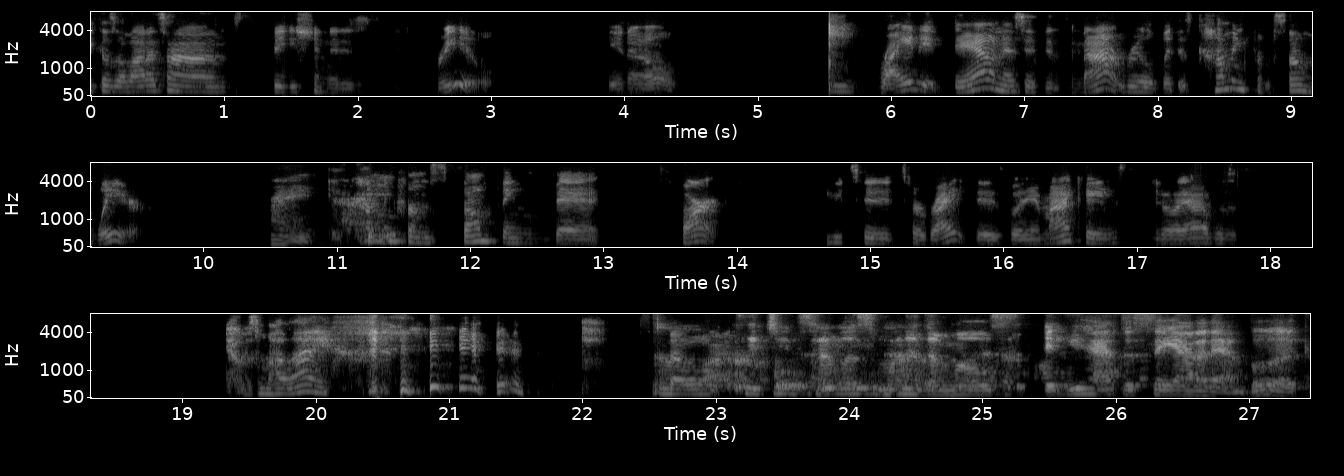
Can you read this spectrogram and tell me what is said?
because a lot of times fiction is, is real. You know, you write it down as if it's not real, but it's coming from somewhere. Right. It's coming from something that sparked you to to write this. But in my case, you know, that was that was my life. So, uh, could you tell us one of the most, if you have to say out of that book,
